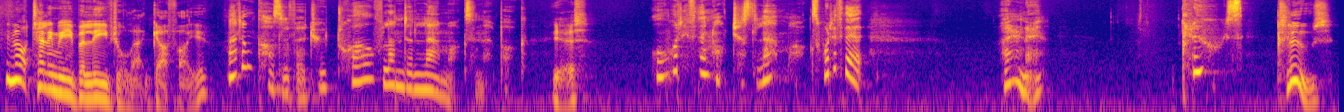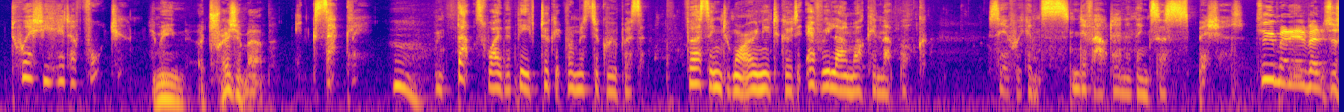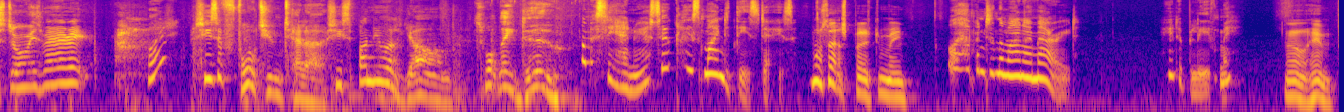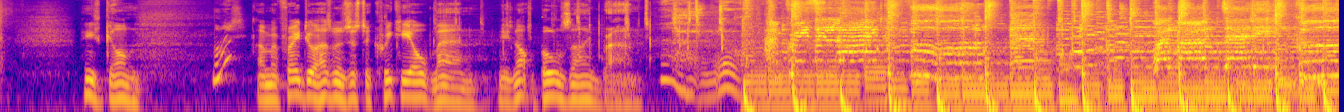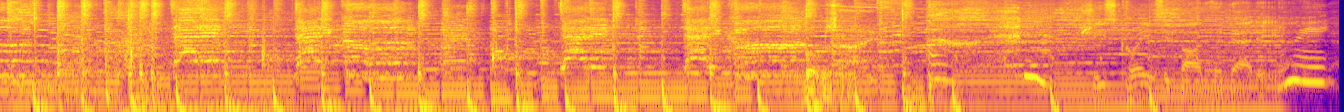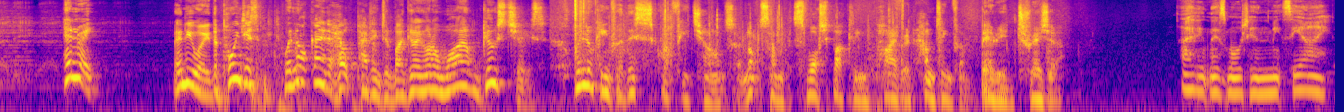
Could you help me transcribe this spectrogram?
You're not telling me you believed all that guff, are you? Madame drew 12 London landmarks in that book. Yes. Well, what if they're not just landmarks? What if they're. I don't know. Clues Clues? to where she hid her fortune. You mean a treasure map? Exactly. And that's why the thief took it from Mr. Gruber's. First thing tomorrow, we need to go to every landmark in that book. See if we can sniff out anything suspicious. Too many adventure stories, Mary. What? She's a fortune teller. She spun you a yarn. It's what they do. Honestly, Henry, you're so close minded these days. What's that supposed to mean? What happened to the man I married? He'd have believed me. Oh, him. He's gone. What? I'm afraid your husband's just a creaky old man. He's not bullseye brown. Oh, no. Anyway, the point is, we're not going to help Paddington by going on a wild goose chase. We're looking for this scruffy chancer, not some swashbuckling pirate hunting for buried treasure. I think there's more to him than meets the eye.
